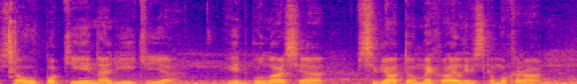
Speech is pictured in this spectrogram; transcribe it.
Заупокійна літія відбулася в Свято-Михайлівському храмі.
